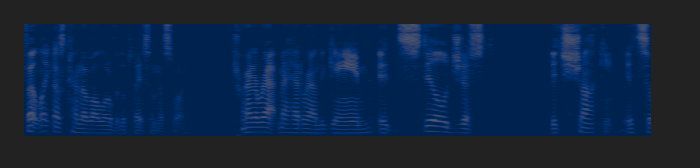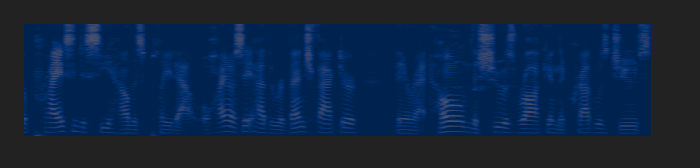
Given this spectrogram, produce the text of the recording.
Felt like I was kind of all over the place on this one. Trying to wrap my head around the game. It's still just, it's shocking. It's surprising to see how this played out. Ohio State had the revenge factor. They were at home. The shoe was rocking. The crowd was juiced.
